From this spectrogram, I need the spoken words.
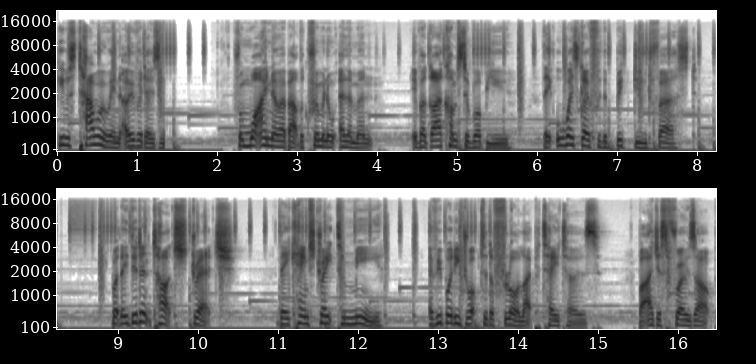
He was towering over those. From what I know about the criminal element, if a guy comes to rob you, they always go for the big dude first. But they didn't touch Stretch. They came straight to me. Everybody dropped to the floor like potatoes. But I just froze up.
